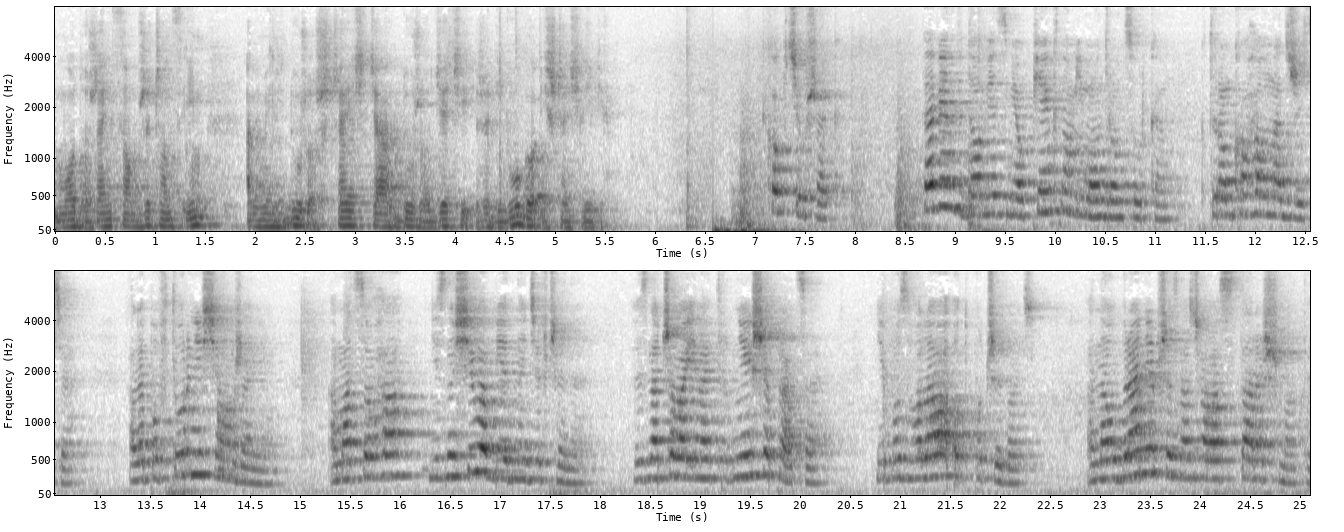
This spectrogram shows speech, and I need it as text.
młodożeńcom, życząc im, aby mieli dużo szczęścia, dużo dzieci, żyli długo i szczęśliwie. Kopciuszek. Pewien wdowiec miał piękną i mądrą córkę, którą kochał nad życie, ale powtórnie się ożenił. A macocha nie znosiła biednej dziewczyny. Wyznaczała jej najtrudniejsze prace, nie pozwalała odpoczywać, a na ubranie przeznaczała stare szmaty.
